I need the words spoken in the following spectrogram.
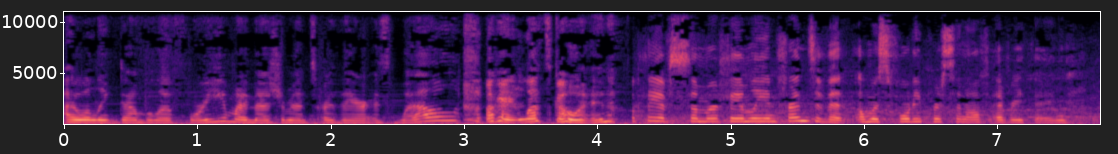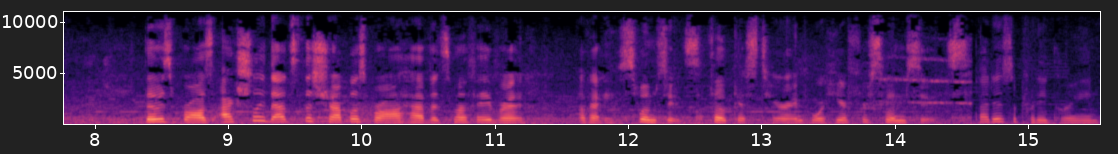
I will link down below for you. My measurements are there as well. Okay, let's go in. They have summer family and friends event, almost 40% off everything. Those bras, actually that's the strapless bra I have. It's my favorite. Okay, swimsuits, focused here, and we're here for swimsuits. That is a pretty green.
